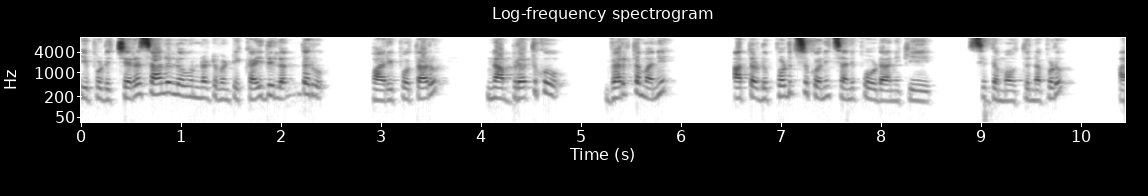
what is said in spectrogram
ఇప్పుడు చెరసాలలో ఉన్నటువంటి ఖైదీలందరూ పారిపోతారు. నా బ్రతుకు వ్యర్థమని అతడు పొడుచుకొని చనిపోవడానికి సిద్ధమవుతున్నప్పుడు ఆ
